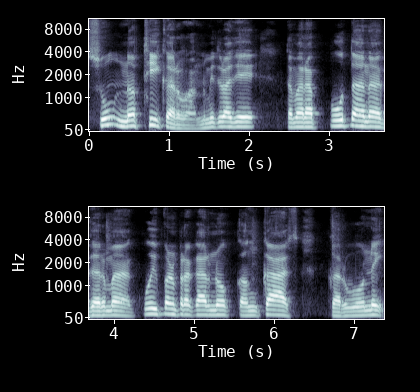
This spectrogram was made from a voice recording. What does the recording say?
શું નથી કરવાનું? મિત્રો, આજે તમારા પોતાના ઘરમાં કોઈ પણ પ્રકારનો કંકાસ કરવો નહીં.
